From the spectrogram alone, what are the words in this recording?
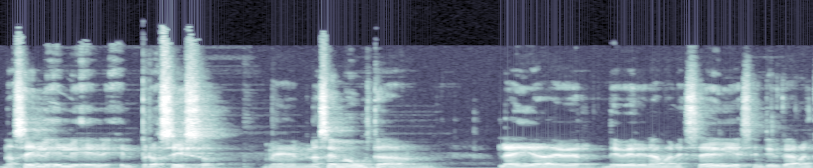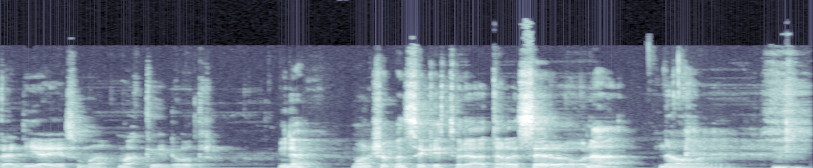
no sé, el, el- proceso. Me- no sé, me gusta la idea de ver, de ver el amanecer y de sentir que arranca el día y eso más, más que lo otro. Mira, bueno, yo pensé que esto era atardecer o nada. No, no.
